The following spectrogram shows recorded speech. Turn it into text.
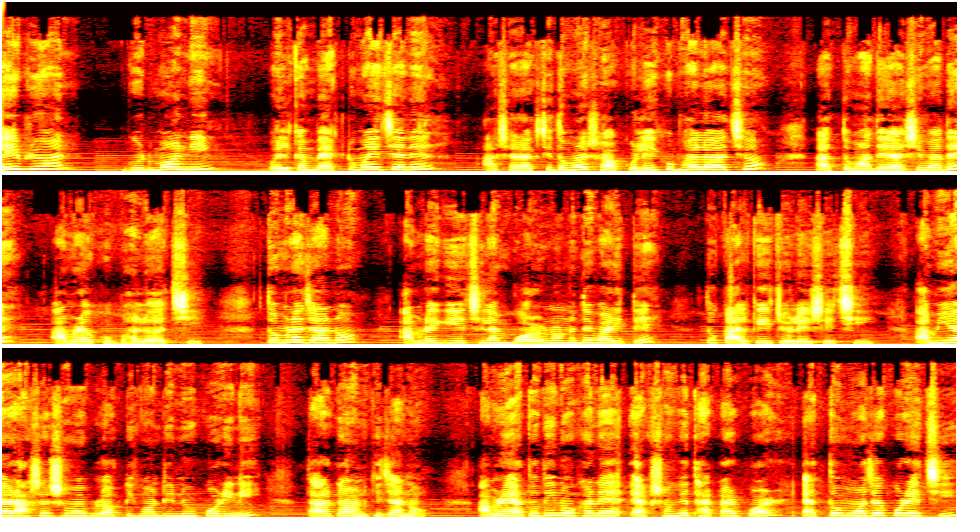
Hey everyone good morning welcome back to my channel আশা রাখছি তোমরা সকলেই খুব ভালো আছো আর তোমাদের আশীর্বাদে আমরাও খুব ভালো আছি। তোমরা জানো, আমরা গিয়েছিলাম বড় ননদের বাড়িতে, তো কালকেই চলে এসেছি। আমি আর আসার সময় ব্লগটি কন্টিনিউ করিনি, তার কারণ কি জানো? আমরা এতদিন ওখানে একসঙ্গে থাকার পর এত মজা করেছি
